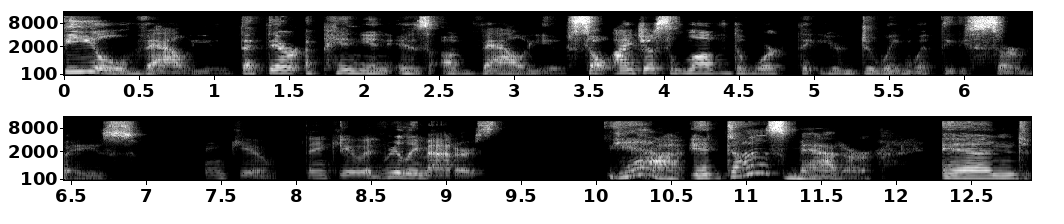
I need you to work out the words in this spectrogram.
feel value, that their opinion is of value. So I just love the work that you're doing with these surveys. Thank you. Thank you. It really matters. Yeah, it does matter. And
